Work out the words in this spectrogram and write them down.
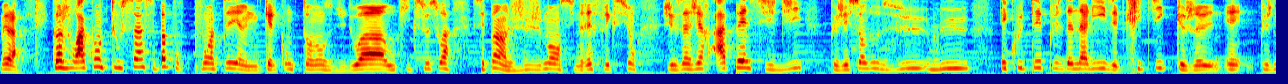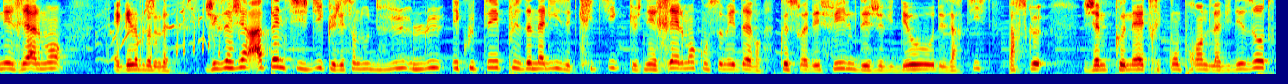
Mais voilà, quand je vous raconte tout ça, c'est pas pour pointer une quelconque tendance du doigt ou qui que ce soit. C'est pas un jugement, c'est une réflexion. J'exagère à peine si je dis que j'ai sans doute vu, lu, écouté plus d'analyses et de critiques que je, que je n'ai réellement J'exagère à peine si je dis que j'ai sans doute vu, lu, écouté plus d'analyses et de critiques que je n'ai réellement consommé d'œuvres, que ce soit des films, des jeux vidéo, des artistes, parce que j'aime connaître et comprendre la vie des autres,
